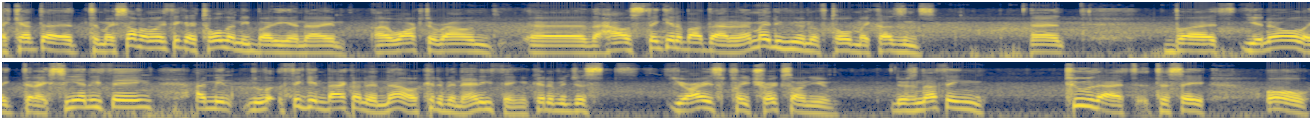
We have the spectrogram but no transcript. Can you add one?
I kept that to myself. I don't think I told anybody, and I I walked around uh, the house thinking about that, and I might even have told my cousins. And but you know, like, did I see anything? I mean, l- thinking back on it now, it could have been anything. It could have been just your eyes play tricks on you. There's nothing to that to say, oh,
